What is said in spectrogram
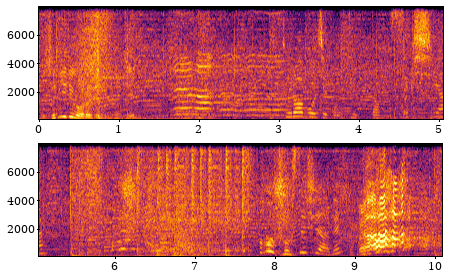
무슨 일이 벌어지는 거지? 들어보지 못했던 섹시한? 어, 더 섹시하네?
